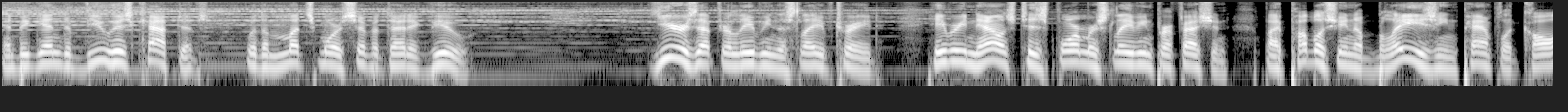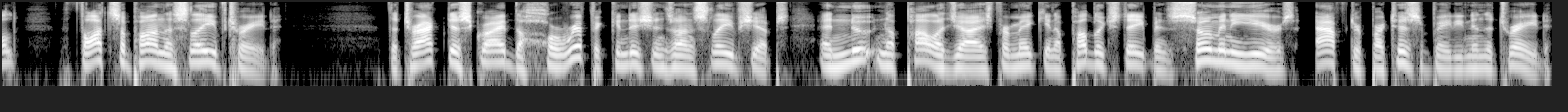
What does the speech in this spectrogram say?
and began to view his captives with a much more sympathetic view. Years after leaving the slave trade, he renounced his former slaving profession by publishing a blazing pamphlet called Thoughts Upon the Slave Trade. The tract described the horrific conditions on slave ships, and Newton apologized for making a public statement so many years after participating in the trade.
